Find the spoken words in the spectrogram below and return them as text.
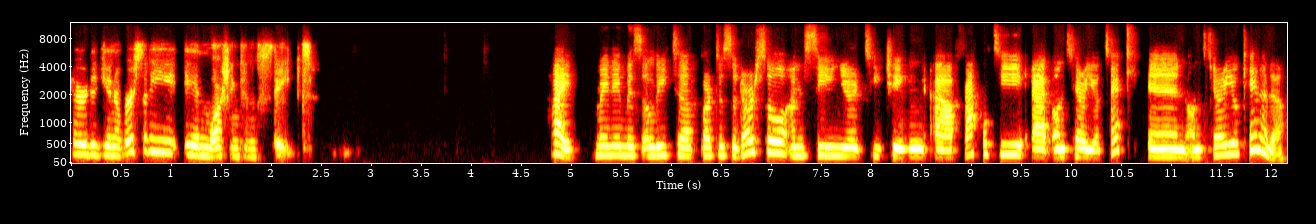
Heritage University in Washington State. Hi, my name is Alita Partosadarso. I'm senior teaching uh, faculty at Ontario Tech in Ontario, Canada.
